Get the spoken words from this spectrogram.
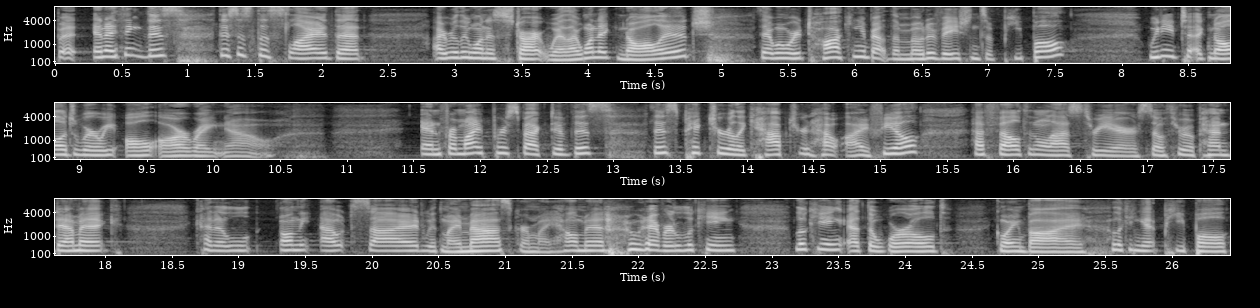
But and I think this this is the slide that I really want to start with. I want to acknowledge that when we're talking about the motivations of people, we need to acknowledge where we all are right now. And from my perspective, this this picture really captured how I feel, have felt in the last three years. So through a pandemic kind of on the outside with my mask or my helmet or whatever, looking, looking at the world going by, looking at people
